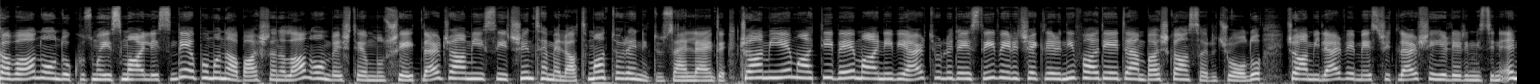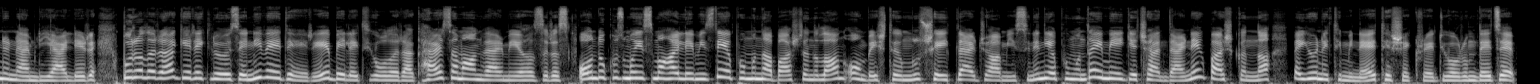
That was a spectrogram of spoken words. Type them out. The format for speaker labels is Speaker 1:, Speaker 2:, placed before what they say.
Speaker 1: Kavağın 19 Mayıs mahallesinde yapımına başlanılan 15 Temmuz Şehitler Camisi için temel atma töreni düzenlendi. Camiye maddi ve manevi her türlü desteği vereceklerini ifade eden Başkan Sarıcıoğlu, camiler ve mescitler şehirlerimizin en önemli yerleri. Buralara gerekli özeni ve değeri belediye olarak her zaman vermeye hazırız. 19 Mayıs mahallemizde yapımına başlanılan 15 Temmuz Şehitler Camisi'nin yapımında emeği geçen dernek başkanına ve yönetimine teşekkür ediyorum Forum, they say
